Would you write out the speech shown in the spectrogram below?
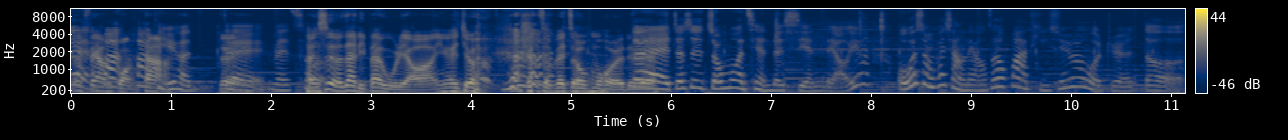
对，非常广大，话题很对，没错，很适合在礼拜五聊啊，因为就 要准备周末了，对不对？对，就是周末前的闲聊。因为我为什么会想聊这个话题，是因为我觉得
